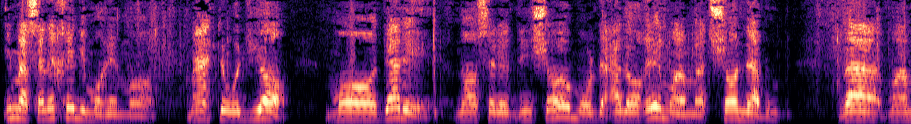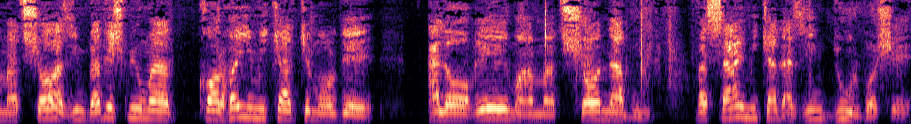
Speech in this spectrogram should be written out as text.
این مسئله خیلی مهمه مهد اولیا مادر ناصر شاه مورد علاقه محمد شاه نبود و محمد شاه از این بدش می اومد کارهایی می‌کرد که مورد علاقه محمد شاه نبود و سعی می‌کرد از این دور باشه.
